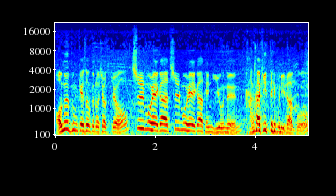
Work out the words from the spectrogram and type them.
어느 분께서 그러셨죠? 칠무해가 칠무해가 된 이유는 강하기 때문이라고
